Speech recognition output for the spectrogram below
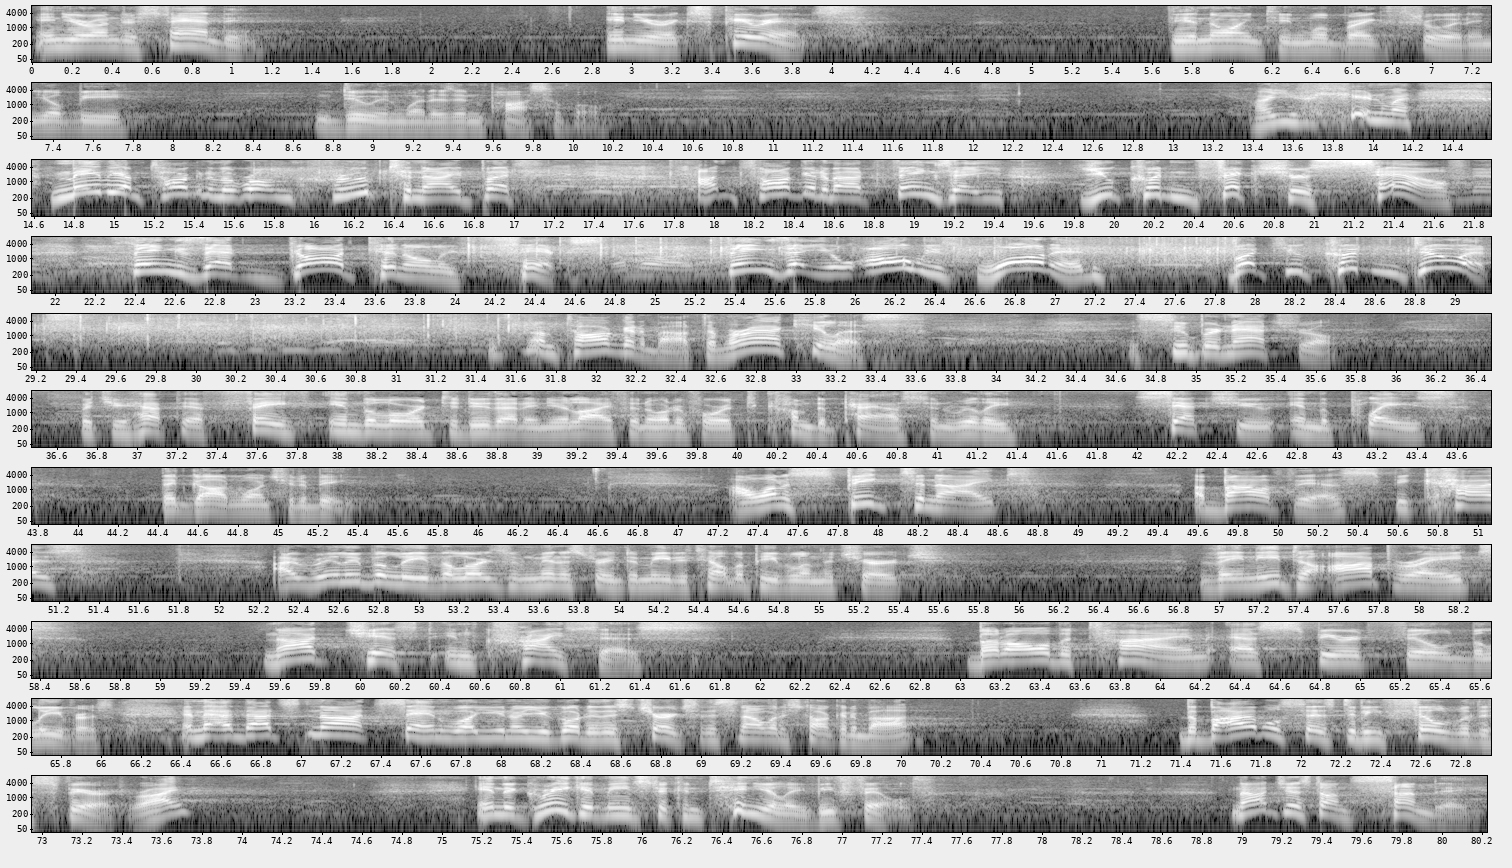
in your understanding, in your experience, the anointing will break through it and you'll be doing what is impossible. Are you hearing my? Maybe I'm talking to the wrong group tonight, but I'm talking about things that you couldn't fix yourself, things that God can only fix, things that you always wanted, but you couldn't do it. That's what I'm talking about the miraculous, the supernatural. But you have to have faith in the Lord to do that in your life in order for it to come to pass and really set you in the place that God wants you to be. I want to speak tonight about this because I really believe the Lord has been ministering to me to tell the people in the church they need to operate not just in crisis, but all the time as spirit filled believers. And that, that's not saying, well, you know, you go to this church. That's not what it's talking about. The Bible says to be filled with the Spirit, right? In the Greek, it means to continually be filled. Not just on Sunday,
